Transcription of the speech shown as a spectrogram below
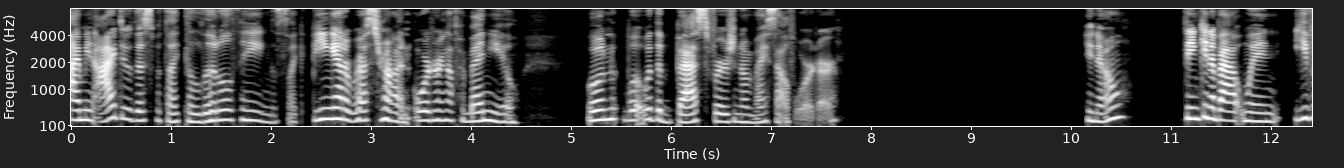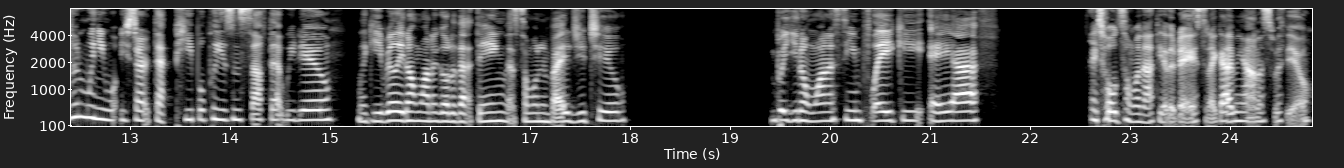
I mean, I do this with like the little things, like being at a restaurant, ordering off a menu. What would, what would the best version of myself order? You know? Thinking about when, even when you, you start that people pleasing stuff that we do, like you really don't want to go to that thing that someone invited you to, but you don't want to seem flaky AF. I told someone that the other day. I said, I gotta be honest with you.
